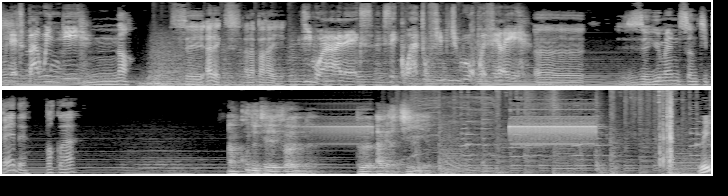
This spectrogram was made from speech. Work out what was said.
Vous n'êtes pas Windy non. C'est Alex à l'appareil. Dis-moi, Alex, c'est quoi ton film d'humour préféré? Euh... The Human Centipede? Pourquoi? Un coup de téléphone peut avertir. Oui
